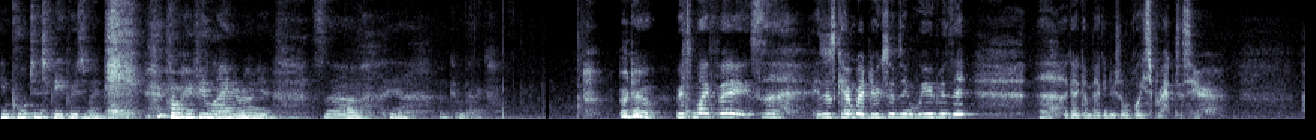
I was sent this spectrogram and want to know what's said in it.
Important papers might be might be lying around here. So yeah, I'll come back. Oh no, it's my face. Uh, is this camera doing something weird with it? I gotta come back and do some voice practice here.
